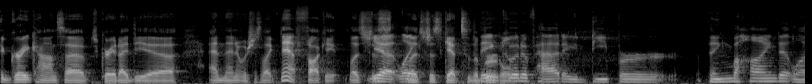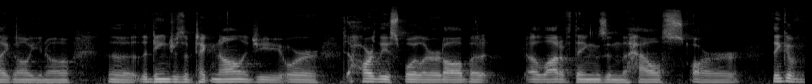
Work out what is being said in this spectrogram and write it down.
A great concept, great idea, and then it was just like, nah, fuck it. Let's just yeah, like let's just get to the they brutal. could have had a deeper thing behind it, like oh, you know, the the dangers of technology, or hardly a spoiler at all, but a lot of things in the house are think of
